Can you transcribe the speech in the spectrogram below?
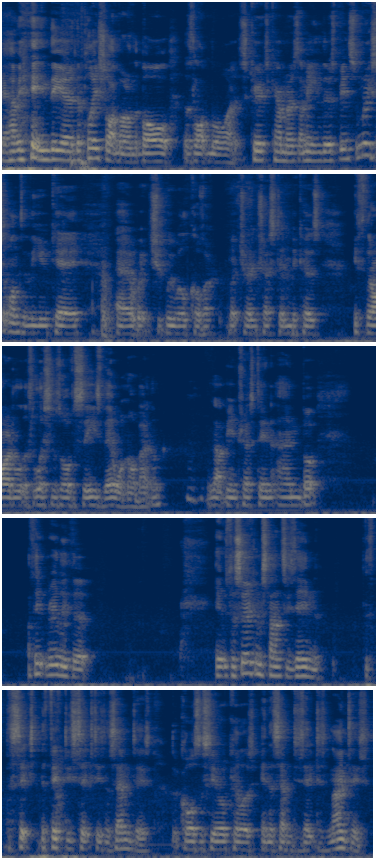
yeah, I mean, the uh, the police are a lot more on the ball. There's a lot more security cameras. I mean, there's been some recent ones in the UK, uh, which we will cover, which are interesting because if there are listeners overseas, they won't know about them. That'd be interesting. And but I think really that it was the circumstances in the, the, six, the 50s, 60s, and 70s that caused the serial killers in the 70s, 80s, and 90s.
